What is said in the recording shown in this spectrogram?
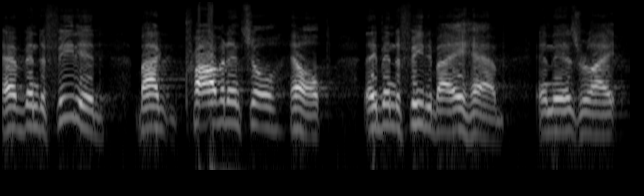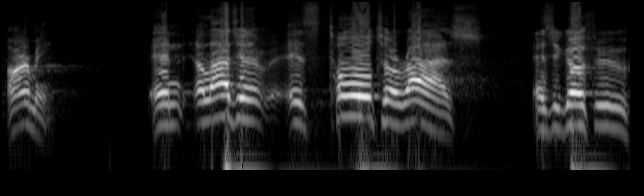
have been defeated by providential help. They've been defeated by Ahab and the Israelite army. And Elijah is told to arise as you go through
